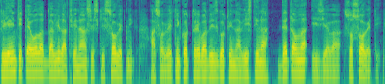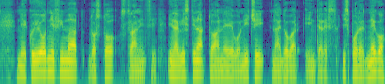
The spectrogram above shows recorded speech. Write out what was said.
клиентите одат да видат финансиски советник, а советникот треба да изготви на вистина детална изјава со совети. Некои од нив имаат до 100 страници и на вистина тоа не е во ничиј најдобар интерес. И според него,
